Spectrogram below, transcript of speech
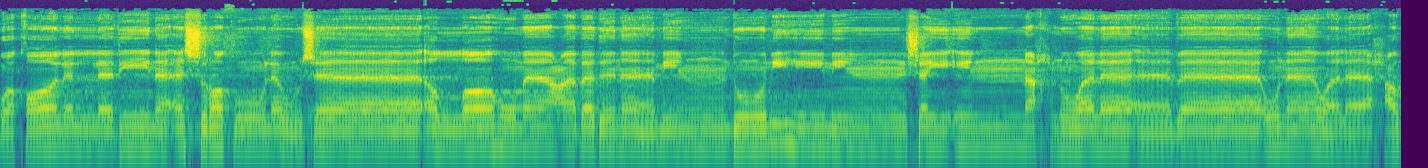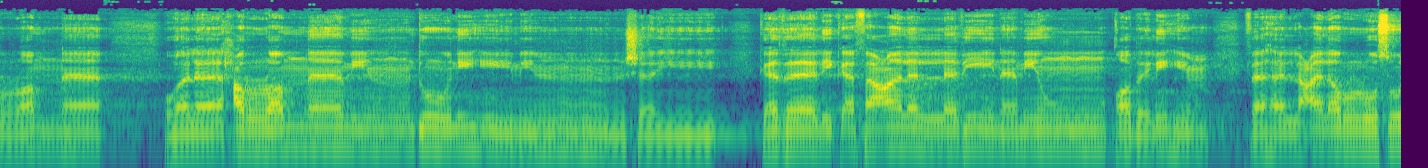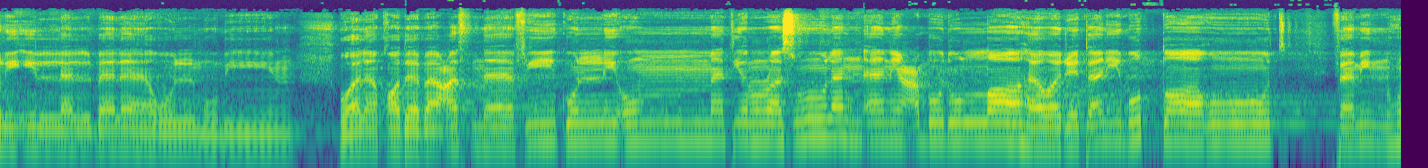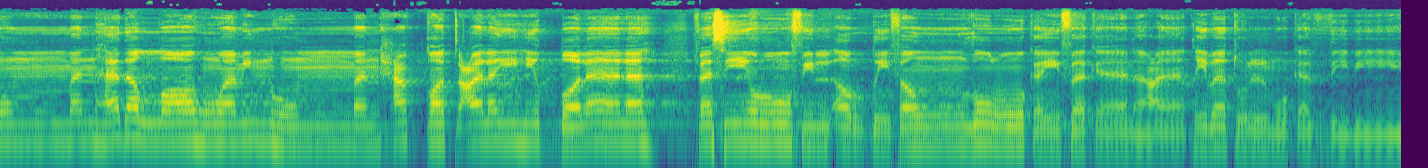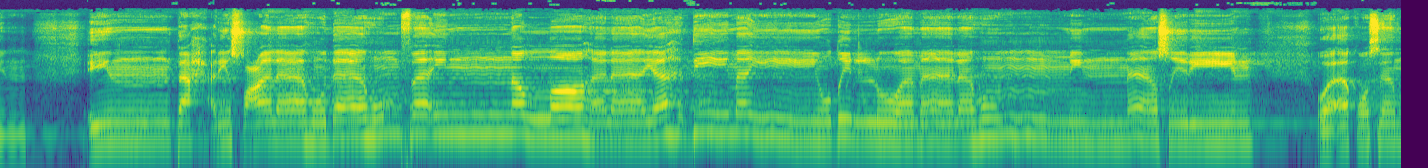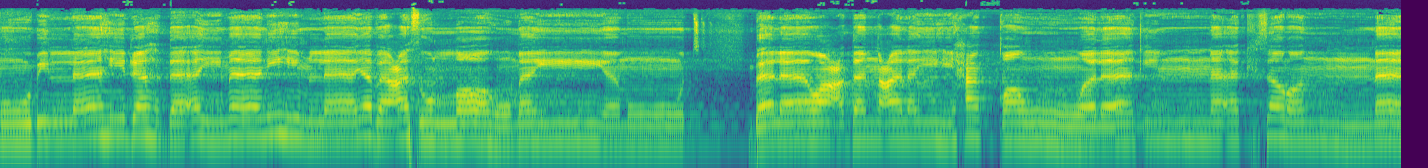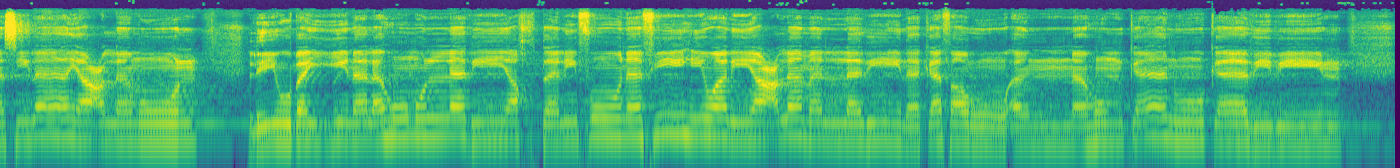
وَقَالَ الَّذِينَ أَشْرَكُوا لَوْ شَاءَ اللَّهُ مَا عَبَدْنَا مِن دُونِهِ مِن شَيْءٍ نَّحْنُ وَلَا آبَاؤُنَا وَلَا حَرَّمْنَا وَلَا حَرَّمْنَا مِن دُونِهِ مِن شَيْءٍ. كَذَلِكَ فَعَلَ الَّذِينَ مِن قَبْلِهِمْ فَهَلْ عَلَى الرُّسُلِ إِلَّا الْبَلَاغُ الْمُبِينُ وَلَقَدْ بَعَثْنَا فِي كُلِّ أُمَّةٍ رَّسُولًا أَنِ اعْبُدُوا اللَّهَ وَاجْتَنِبُوا الطَّاغُوتَ فَمِنْهُمْ مَنْ هَدَى اللَّهُ وَمِنْهُمْ مَنْ حَقَّتْ عَلَيْهِ الضَّلَالَةُ فَسِيرُوا فِي الْأَرْضِ فَانظُرُوا كَيْفَ كَانَ عَاقِبَةُ الْمُكَذِّبِينَ. إِن تَحْرِصْ عَلَى هُدَاهُمْ فَإِنَّ اللَّهَ لَا يَهْدِي مَن يُضِلُّ وَمَا لَهُم مِّن نَّاصِرِينَ. وَأَقْسَمُوا بِاللَّهِ جَهْدَ أَيْمَانِهِمْ لَا يَبْعَثُ اللَّهُ مَن يَمُوتُ. بَلَى وَعْدًا عَلَيْهِ حَقًّا وَلَكِنَّ أَكْثَرَ النَّاسِ لَا يَعْلَمُونَ لِيُبَيِّنَ لَهُمُ الَّذِي يَخْتَلِفُونَ فِيهِ وَلِيَعْلَمَ الَّذِينَ كَفَرُوا أَنَّهُمْ كَانُوا كَاذِبِينَ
